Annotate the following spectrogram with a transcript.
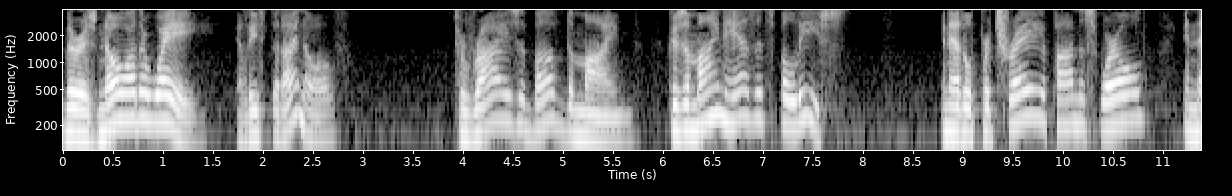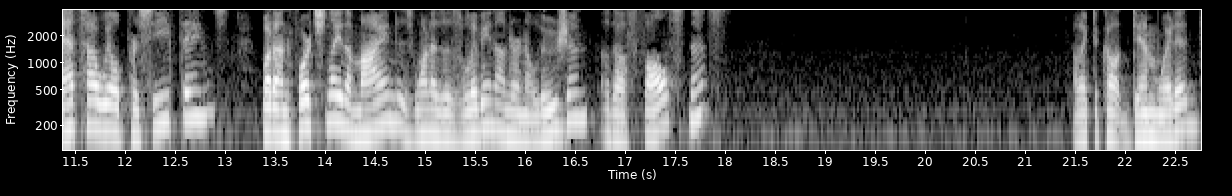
There is no other way, at least that I know of, to rise above the mind. Because the mind has its beliefs. And it'll portray upon this world, and that's how we'll perceive things. But unfortunately, the mind is one that is living under an illusion of the falseness I like to call it dim witted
